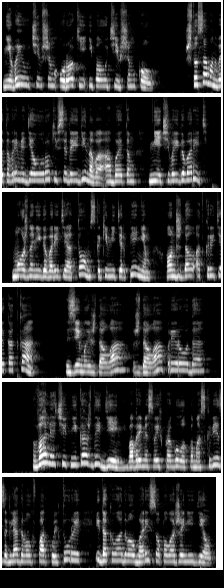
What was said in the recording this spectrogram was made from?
не выучившем уроки и получившем кол. Что сам он в это время делал уроки все до единого, об этом нечего и говорить. Можно не говорить и о том, с каким нетерпением он ждал открытия катка. Зимы ждала, ждала природа. Валя чуть не каждый день во время своих прогулок по Москве заглядывал в парк культуры и докладывал Борису о положении дел,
